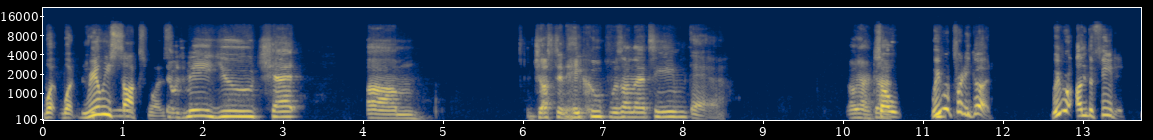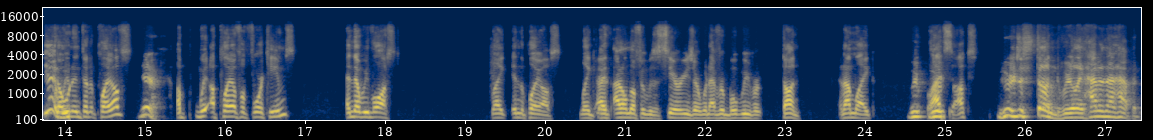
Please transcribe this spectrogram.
What what really sucks was it was me, you, Chet, um Justin Haycoop was on that team. yeah. Okay. go ahead. So we were pretty good. We were undefeated yeah, we- going into the playoffs, yeah. a, a playoff of four teams, and then we lost, like in the playoffs. Like I, I don't know if it was a series or whatever, but we were done. And I'm like, We, well, we, that sucks. we were just stunned. We were like, how did that happen?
